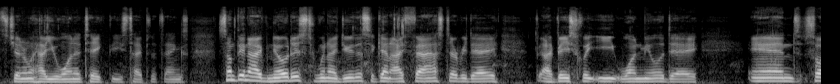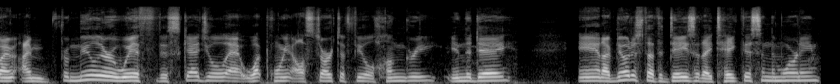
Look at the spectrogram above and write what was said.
It's generally how you want to take these types of things. Something I've noticed when I do this, again, I fast every day. I basically eat one meal a day. And so I'm, I'm familiar with the schedule at what point I'll start to feel hungry in the day. And I've noticed that the days that I take this in the morning,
